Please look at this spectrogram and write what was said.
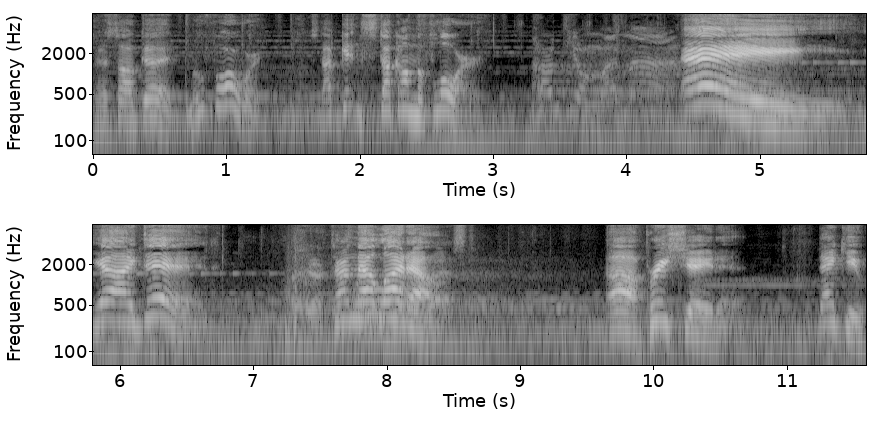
But it's all good. Move forward. Stop getting stuck on the floor. Hey! Yeah, I did. Turn that light out. Ah, appreciate it. Thank you.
